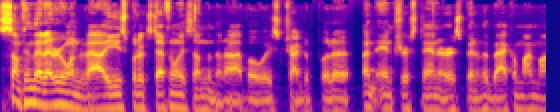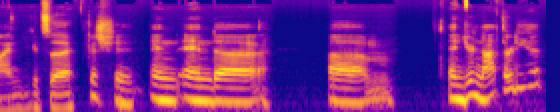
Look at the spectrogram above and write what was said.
something that everyone values, but it's definitely something that I've always tried to put a, an interest in, or has been in the back of my mind. You could say. Good shit. And and uh, um, and you're not thirty yet.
